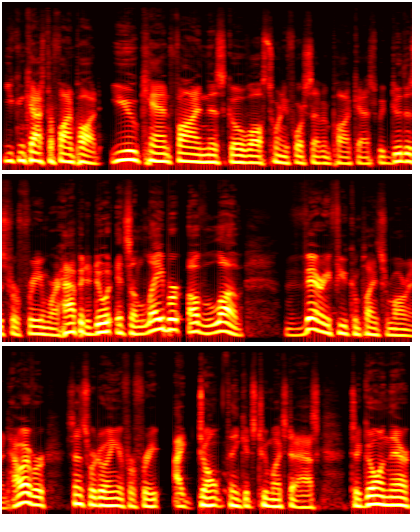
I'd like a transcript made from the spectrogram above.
you can cast a fine pod. You can find this GoVols 24 7 podcast. We do this for free and we're happy to do it. It's a labor of love very few complaints from our end. However, since we're doing it for free, I don't think it's too much to ask to go in there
